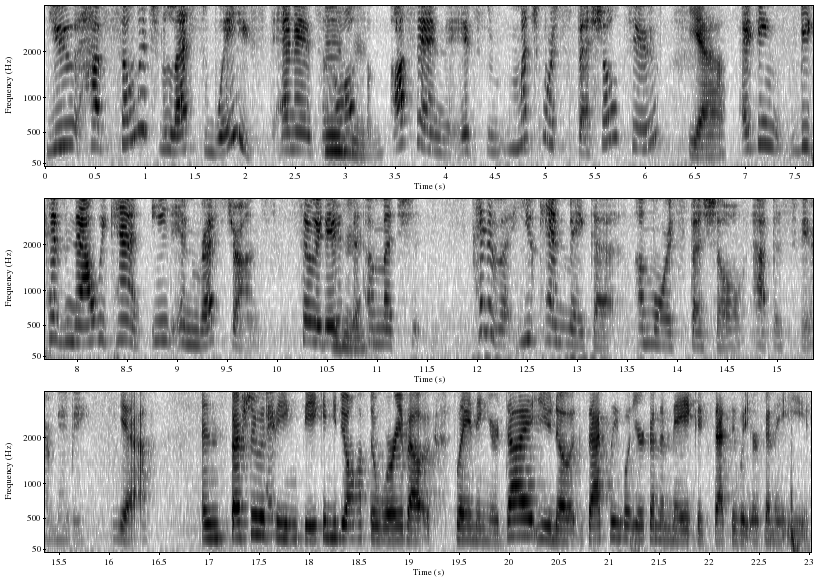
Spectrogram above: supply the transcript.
you have so much less waste and it's of, often it's much more special too Yeah, i think because now we can't eat in restaurants so it is a much kind of a you can make a, a more special atmosphere maybe yeah. And especially with I- being vegan, you don't have to worry about explaining your diet. You know exactly what you're going to make, exactly what you're going to eat.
